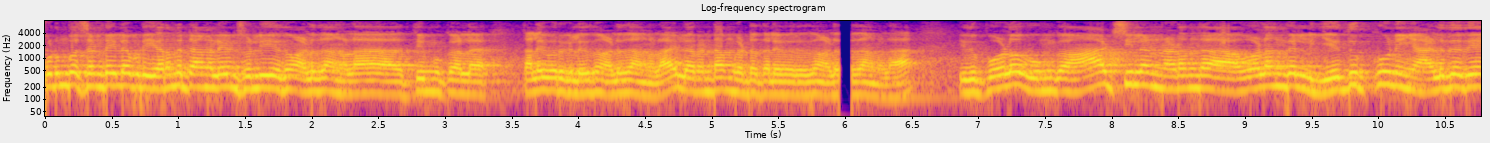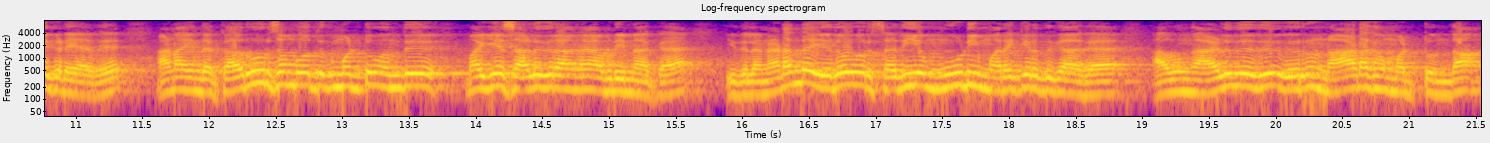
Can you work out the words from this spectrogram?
குடும்ப சண்டையில் அப்படி இறந்துட்டாங்களேன்னு சொல்லி எதுவும் அழுதாங்களா? திமுகவில் தலைவர்கள் எதுவும் அழுதாங்களா? இல்லை ரெண்டாம் கட்ட தலைவர் எதுவும் அழுதாங்களா? இது போல் உங்கள் ஆட்சியில் நடந்த அவலங்கள் எதுக்கும் நீங்கள் அழுததே கிடையாது. ஆனால் இந்த கரூர் சம்பவத்துக்கு மட்டும் வந்து மகேஷ் அழுகிறாங்க அப்படின்னாக்க இதில் நடந்த ஏதோ ஒரு சதியை மூடி மறைக்கிறதுக்காக அவங்க அழுது அழுதது வெறும் நாடகம் மட்டும்தான்.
